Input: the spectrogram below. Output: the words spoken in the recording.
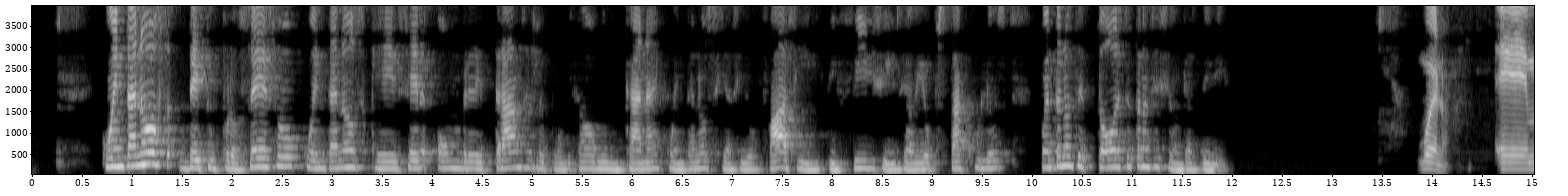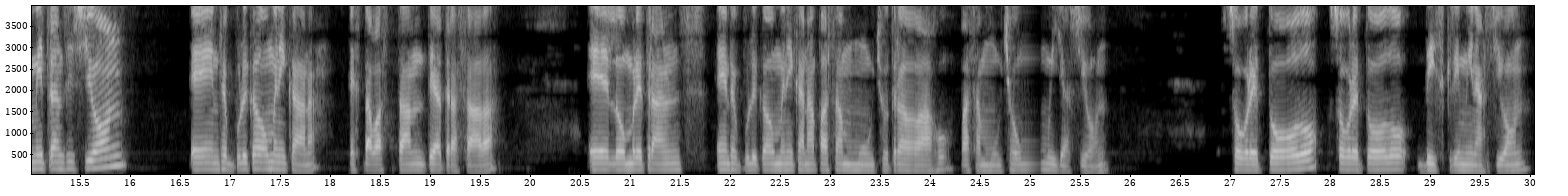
Cuéntanos de tu proceso, cuéntanos qué es ser hombre trans en República Dominicana, cuéntanos si ha sido fácil, difícil, si ha habido obstáculos, cuéntanos de toda esta transición que has vivido. Bueno, eh, mi transición en República Dominicana está bastante atrasada. El hombre trans en República Dominicana pasa mucho trabajo, pasa mucha humillación, sobre todo, sobre todo discriminación,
